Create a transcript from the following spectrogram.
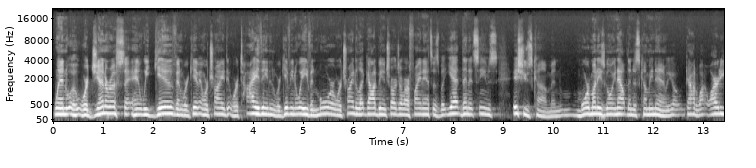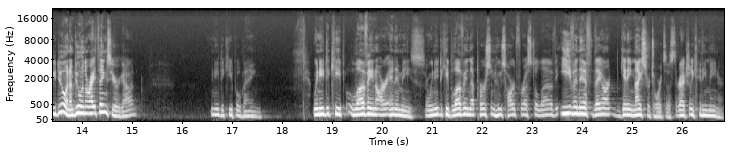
when we're generous and we give and we're giving we're trying to we're tithing and we're giving away even more and we're trying to let god be in charge of our finances but yet then it seems issues come and more money's going out than is coming in. And we go god why, why are you doing? I'm doing the right things here god. We need to keep obeying. We need to keep loving our enemies or we need to keep loving that person who's hard for us to love even if they aren't getting nicer towards us. They're actually getting meaner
